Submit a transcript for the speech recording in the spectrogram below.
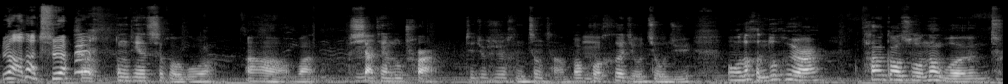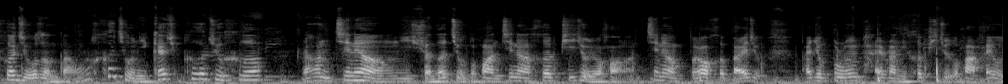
让他吃，冬天吃火锅啊，晚夏天撸串儿，这就是很正常。包括嗯喝酒、酒局，我的很多会员，他会告诉我，那我喝酒怎么办？我说喝酒你该去喝去喝，然后你尽量你选择酒的话，你尽量喝啤酒就好了，尽量不要喝白酒，白酒不容易排出来。你喝啤酒的话，还有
